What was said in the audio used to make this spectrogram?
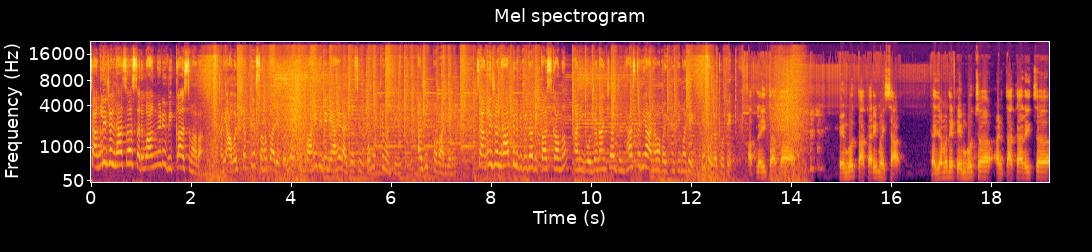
सांगली जिल्ह्याचा सर्वांगीण विकास व्हावा आणि आवश्यक ते सहकार्य करू अशी ग्वाही दिलेली आहे राज्याचे उपमुख्यमंत्री अजित पवार यांनी. सांगली जिल्ह्यातील विविध विकास कामं आणि योजनांच्या जिल्हास्तरीय आढावा बैठकीमध्ये ते बोलत होते. आपल्या इथं आता टेंभू ताकारी म्हैसाळ त्याच्यामध्ये टेंभूचं आणि ताकारीचं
